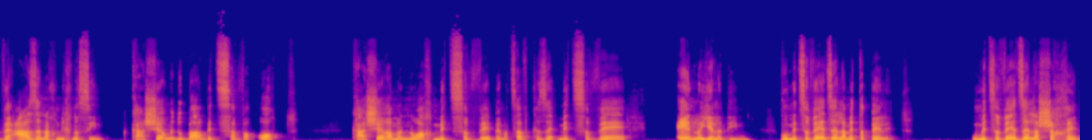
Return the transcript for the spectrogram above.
ואז אנחנו נכנסים. כאשר מדובר בצוואות, כאשר המנוח מצווה, במצב כזה, מצווה, אין לו ילדים, והוא מצווה את זה למטפלת. הוא מצווה את זה לשכן.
